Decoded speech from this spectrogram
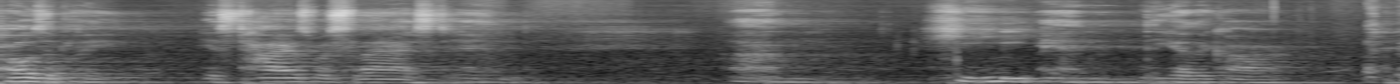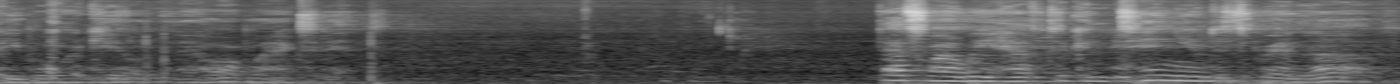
supposedly his tires were slashed and um, he and the other car people were killed in a horrible accident. That's why we have to continue to spread love.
